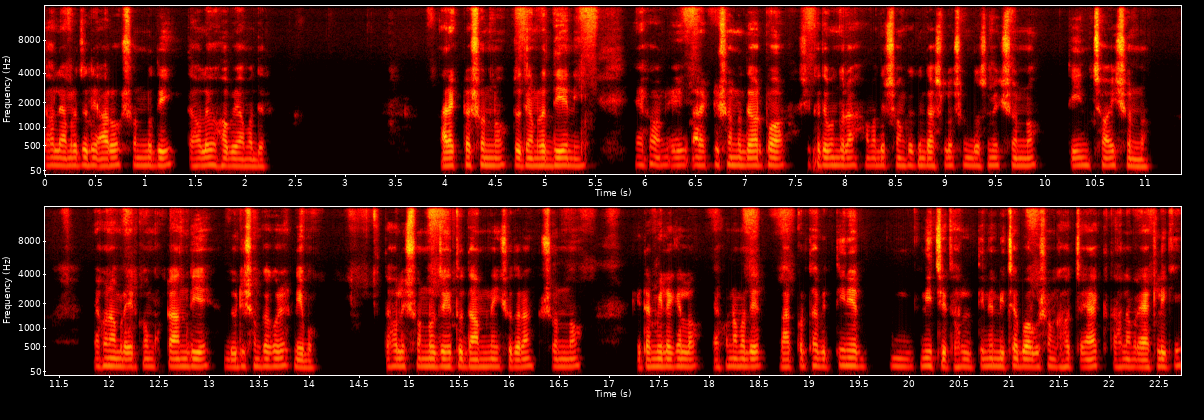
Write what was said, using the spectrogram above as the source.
তাহলে আমরা যদি আরও শূন্য দিই, তাহলেও হবে আমাদের। আরেকটা শূন্য যদি আমরা দিয়ে নিই। এখন এই আরেকটি শূন্য দেওয়ার পর, শিক্ষার্থী বন্ধুরা, আমাদের সংখ্যা কিন্তু আসলো শূন্য দশমিক শূন্য তিন ছয় শূন্য। এখন আমরা এরকম টান দিয়ে দুটি সংখ্যা করে নেব। তাহলে শূন্য যেহেতু দাম নেই, সুতরাং শূন্য, এটা মিলে গেল। এখন আমাদের ভাগ করতে হবে তিনের নিচে, তাহলে তিনের নিচে বর্গ সংখ্যা হচ্ছে এক, তাহলে আমরা এক লিখি।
